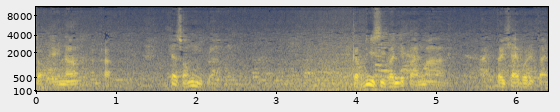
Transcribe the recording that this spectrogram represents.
ตอบเองนะ ครับแค่สองหมื่นบาทกับยี่สิบวันที่ผ่านมาไปใช้บริการ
